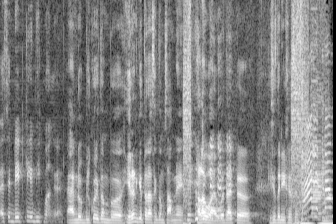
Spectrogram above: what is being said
ऐसे डेट के लिए भीख मांग रहा है एंड बिल्कुल एकदम uh, हिरन की तरह से एकदम सामने खड़ा हुआ है वो दैट किसी तरीके से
